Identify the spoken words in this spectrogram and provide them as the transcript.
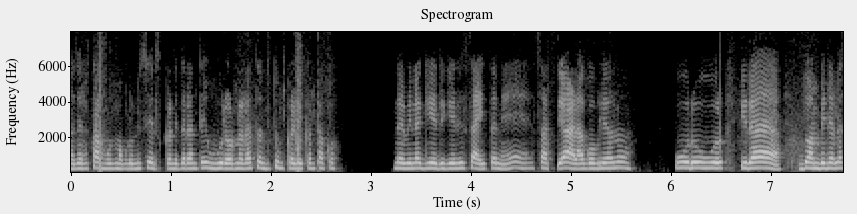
ಅದರ ತಮ್ಮನ ಮಗಳನ್ನೂ ಸೇರಿಸ್ಕೊಂಡಿದ್ದಾರಂತೆ. ಊರವ್ರನ್ನೆಲ್ಲ ತಂದು ತುಂಬ್ಕೊಳ್ಳಿಕ್ಕಂತಕೋ ನವೀನ ಗೇದಿ ಗೇದಿ ಸಾಯ್ತಾನೆ. ಸತ್ಯ ಹಾಳಾಗೋಗ್ಲಿ ಅವನು. ಊರು ಊರು, ಇರ ದೊಂಬಿನೆಲ್ಲ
